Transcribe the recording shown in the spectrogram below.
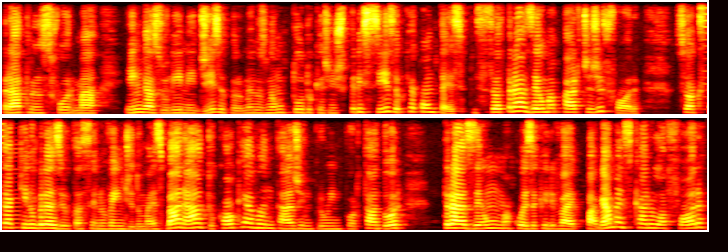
para transformar em gasolina e diesel, pelo menos não tudo que a gente precisa, o que acontece? Precisa trazer uma parte de fora. Só que se aqui no Brasil está sendo vendido mais barato, qual que é a vantagem para o importador trazer uma coisa que ele vai pagar mais caro lá fora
